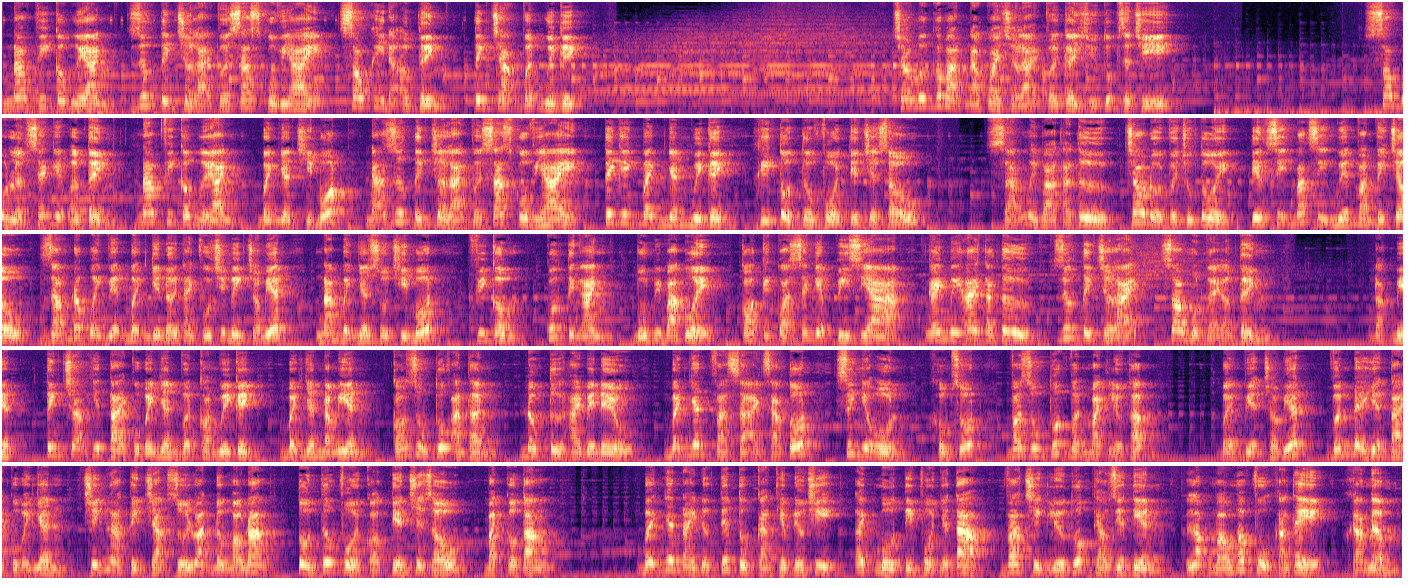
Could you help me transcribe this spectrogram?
Nam phi công người Anh dương tính trở lại với SARS-CoV-2 sau khi đã âm tính, tình trạng vẫn nguy kịch. Chào mừng các bạn đã quay trở lại với kênh youtube Dân Trí. Sau một lần xét nghiệm âm tính, nam phi công người Anh, bệnh nhân 91 đã dương tính trở lại với SARS-CoV-2, tình hình bệnh nhân nguy kịch khi tổn thương phổi tiến triển xấu. Sáng 13 tháng 4, trao đổi với chúng tôi, tiến sĩ bác sĩ Nguyễn Văn Vĩnh Châu, giám đốc bệnh viện Bệnh nhiệt đới Thành phố Hồ Chí Minh cho biết, nam bệnh nhân số 91, phi công, quốc tịch Anh, 43 tuổi, có kết quả xét nghiệm PCR ngày 12 tháng 4, dương tính trở lại sau một ngày âm tính. Đặc biệt, tình trạng hiện tại của bệnh nhân vẫn còn nguy kịch, bệnh nhân nằm yên, có dùng thuốc an thần, đông tử hai bên đều, bệnh nhân phản xạ ánh sáng tốt, sinh hiệu ổn, không sốt và dùng thuốc vận mạch liều thấp. Bệnh viện cho biết vấn đề hiện tại của bệnh nhân chính là tình trạng rối loạn đông máu nặng, tổn thương phổi còn tiến triển xấu, bạch cầu tăng. Bệnh nhân này được tiếp tục can thiệp điều trị ECMO tìm phổi nhân tạo và chỉnh liều thuốc theo diễn tiến, lọc máu hấp phụ kháng thể, kháng nấm.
